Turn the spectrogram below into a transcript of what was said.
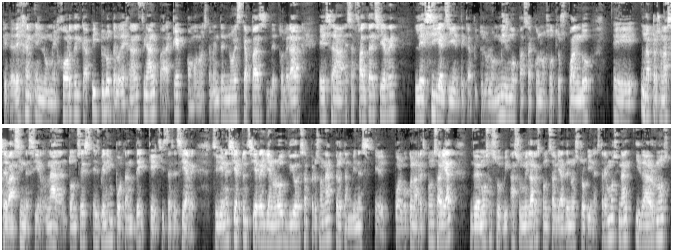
que te dejan en lo mejor del capítulo, te lo dejan al final para que, como nuestra mente no es capaz de tolerar esa, esa falta de cierre, le siga el siguiente capítulo. Lo mismo pasa con nosotros cuando eh, una persona se va sin decir nada. Entonces es bien importante que exista ese cierre. Si bien es cierto, el cierre ya no lo dio esa persona, pero también es, eh, vuelvo con la responsabilidad, debemos asumir, la responsabilidad de nuestro bienestar emocional y darnos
